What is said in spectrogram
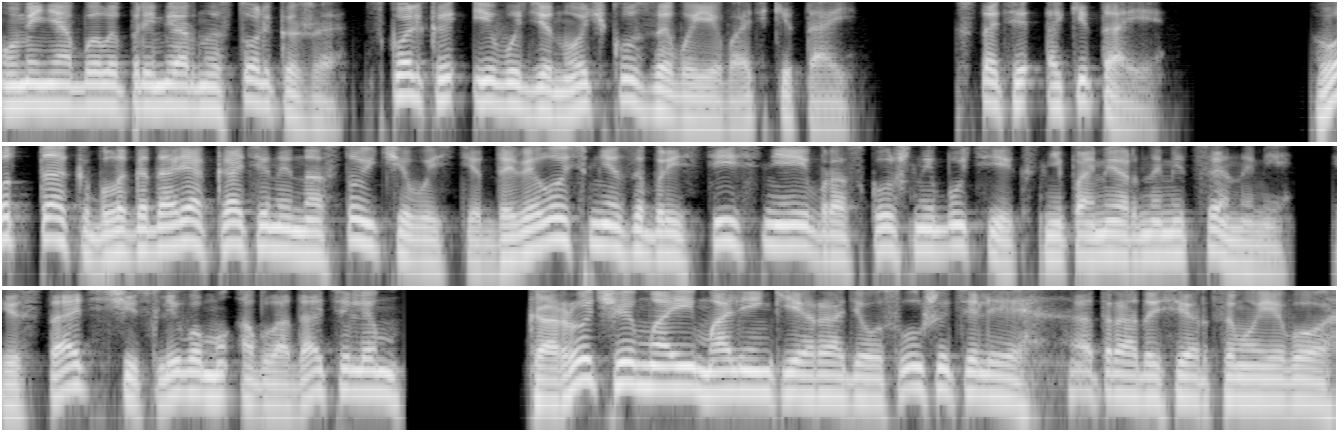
у меня было примерно столько же, сколько и в одиночку завоевать Китай. Кстати, о Китае. Вот так, благодаря Катиной настойчивости, довелось мне забрести с ней в роскошный бутик с непомерными ценами и стать счастливым обладателем. Короче, мои маленькие радиослушатели, от рады сердца моего,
